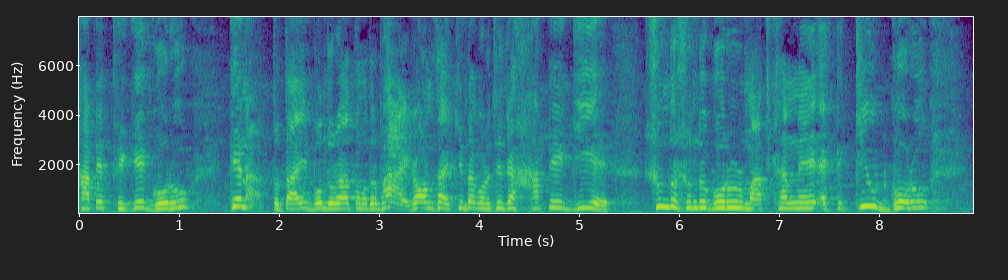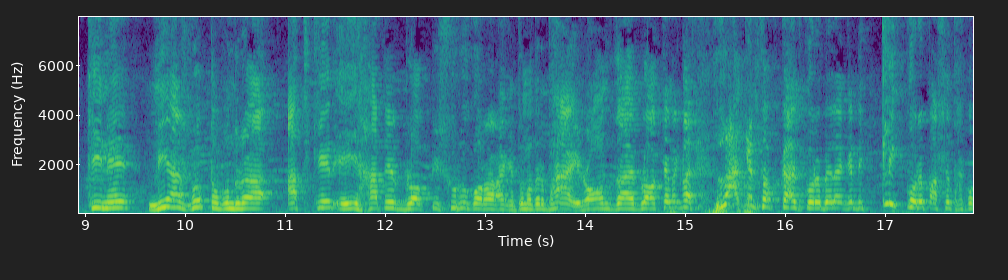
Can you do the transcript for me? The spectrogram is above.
হাটের থেকে গরু কেনা? তো তাই বন্ধুরা, তোমাদের ভাই রন ভাই চিন্তা করেছে যে হাটে গিয়ে সুন্দর সুন্দর গরুর মাঝখানে একটা কিউট গরু কিনে নিয়ে আসব। তো বন্ধুরা, আজকের এই হাটের ব্লগটি শুরু করার আগে তোমাদের ভাই রন যায় ব্লগ চ্যানেলটা লাইক এন্ড সাবস্ক্রাইব করে বেল আইকনটি ক্লিক করে পাশে থাকো।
